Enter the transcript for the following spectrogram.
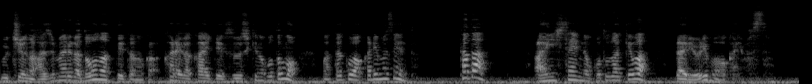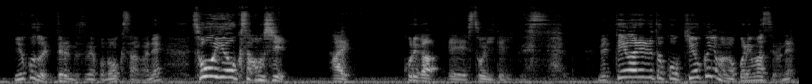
宇宙の始まりがどうなっていたのか、彼が書いている数式のことも全くわかりませんと。ただ、アインシュタインのことだけは誰よりもわかりますと。いうことを言ってるんですね、この奥さんがね。そういう奥さん欲しいはい。これが、えー、ストーリーテリングです。で、って言われると、こう、記憶にも残りますよね。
